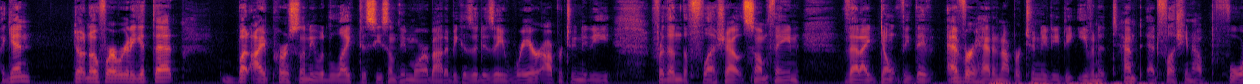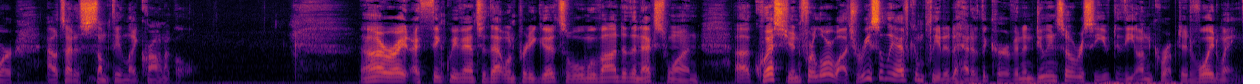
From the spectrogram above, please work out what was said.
Again, don't know if we're ever going to get that, but I personally would like to see something more about it because it is a rare opportunity for them to flesh out something that I don't think they've ever had an opportunity to even attempt at fleshing out before outside of something like Chronicle. All right, I think we've answered that one pretty good, so we'll move on to the next one. Uh, question for Lorewatch. Recently, I've completed Ahead of the Curve, and in doing so, received the Uncorrupted Voidwing.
